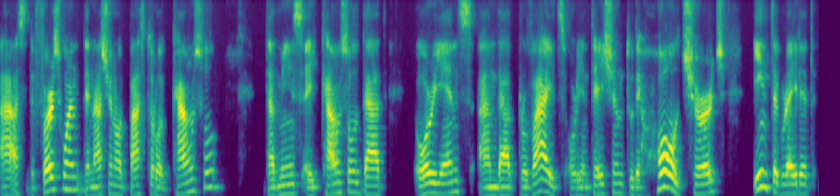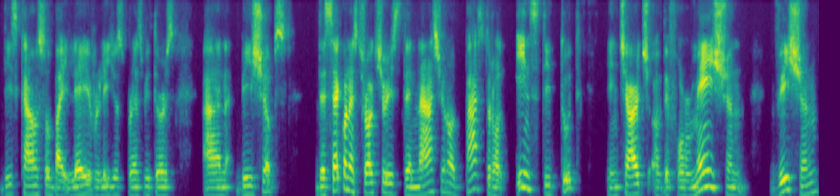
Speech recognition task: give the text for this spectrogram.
as the first one, the National Pastoral Council. That means a council that orients and that provides orientation to the whole church, integrated this council by lay religious presbyters and bishops the second structure is the National Pastoral Institute in charge of the formation vision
